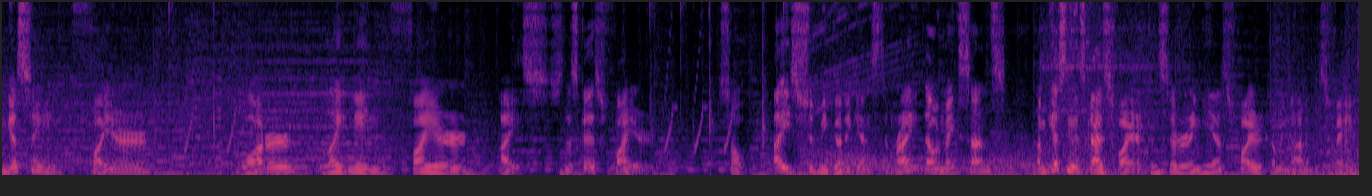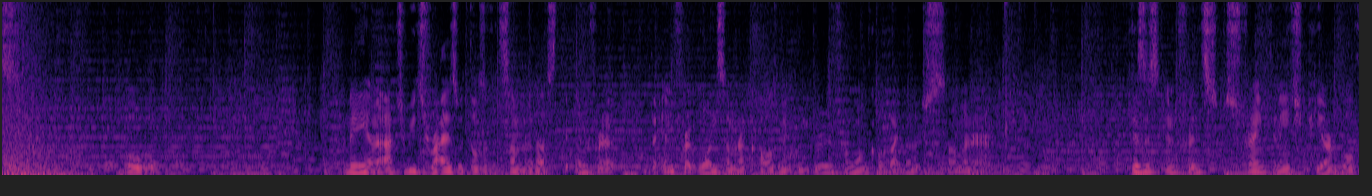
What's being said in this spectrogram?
I'm guessing fire, water, lightning, fire, ice. So this guy's fire. So ice should be good against him, right? That would make sense. I'm guessing this guy's fire, considering he has fire coming out of his face. Ooh. An Aeon attributes rise with those of its summoner, thus the infra the Ifrit one summoner calls may be greater from one called by another summoner. Because this Ifrit's strength and HP are both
